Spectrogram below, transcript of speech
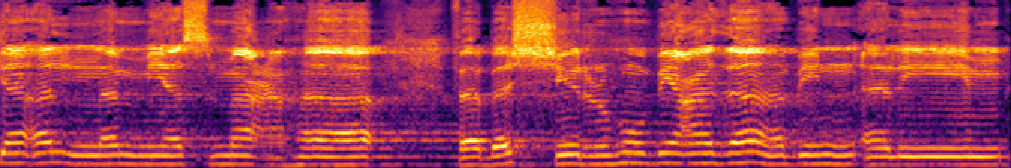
كأن لم يسمعها. فبشره بعذاب أليم.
